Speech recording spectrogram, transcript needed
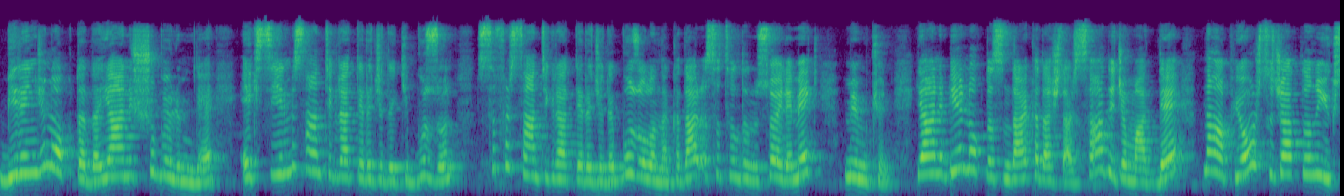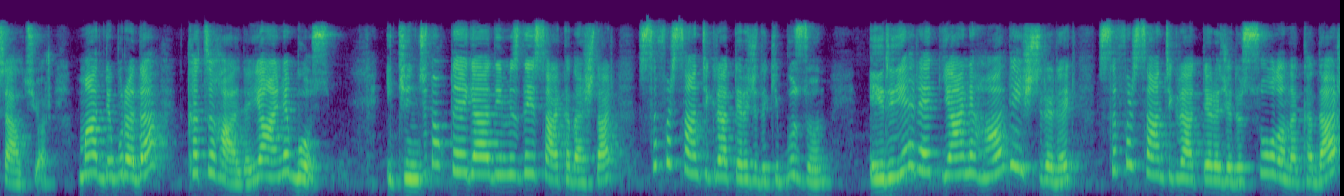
birinci noktada yani şu bölümde eksi 20 santigrat derecedeki buzun 0 santigrat derecede buz olana kadar ısıtıldığını söylemek mümkün. Yani bir noktasında arkadaşlar sadece madde ne yapıyor? Sıcaklığını yükseltiyor. Madde burada katı halde yani buz. İkinci noktaya geldiğimizde ise arkadaşlar 0 santigrat derecedeki buzun eriyerek yani hal değiştirerek 0 santigrat derecede su olana kadar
